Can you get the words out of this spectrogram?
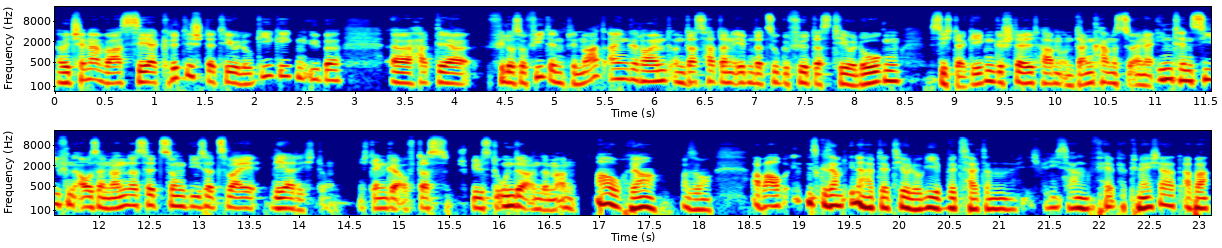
Avicenna war sehr kritisch der Theologie gegenüber, äh, hat der Philosophie den Primat eingeräumt und das hat dann eben dazu geführt, dass Theologen sich dagegen gestellt haben und dann kam es zu einer intensiven Auseinandersetzung dieser zwei Lehrrichtungen. Ich denke, auf das spielst du unter anderem an. Auch, ja. Also, aber auch insgesamt innerhalb der Theologie wird es halt dann, ich will nicht sagen verknöchert, aber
